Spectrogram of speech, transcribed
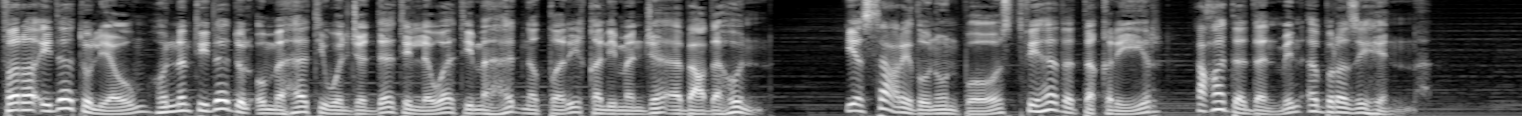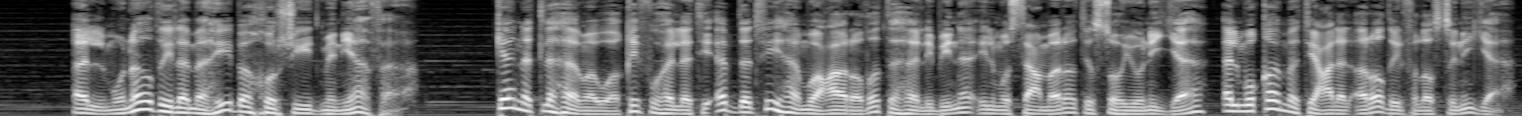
فرائدات اليوم هن امتداد الأمهات والجدات اللواتي مهدن الطريق لمن جاء بعدهن. يستعرض نون بوست في هذا التقرير عددا من أبرزهن. المناضلة مهيبة خورشيد من يافا. كانت لها مواقفها التي أبدت فيها معارضتها لبناء المستعمرات الصهيونية المقامة على الأراضي الفلسطينية.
